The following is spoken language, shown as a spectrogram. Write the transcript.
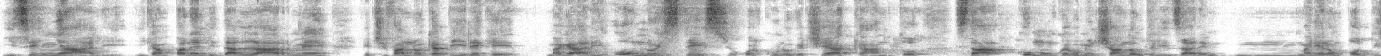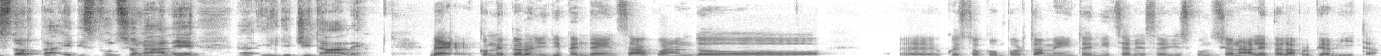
i segnali, i campanelli d'allarme che ci fanno capire che magari o noi stessi o qualcuno che ci è accanto sta comunque cominciando a utilizzare in maniera un po' distorta e disfunzionale eh, il digitale. Beh, come per ogni dipendenza, quando eh, questo comportamento inizia ad essere disfunzionale per la propria vita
